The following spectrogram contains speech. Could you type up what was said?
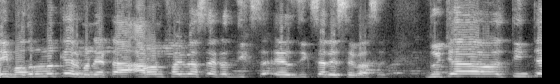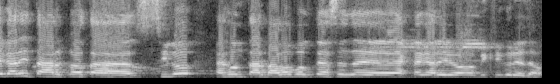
এই ভদ্রলোকের মানে একটা আর ওয়ান ফাইভ আছে একটা জিক্সার এসএফ আছে। দুইটা তিনটা গাড়ি তার কথা ছিল। এখন তার বাবা বলতে আছে যে একটা গাড়ি বিক্রি করে দাও।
